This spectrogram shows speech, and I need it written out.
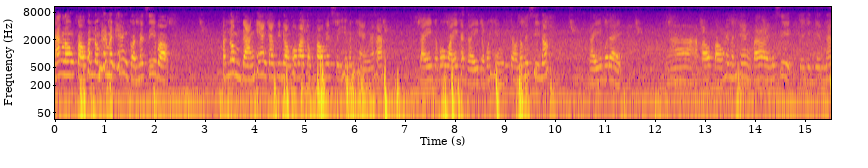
นั่งลงเป่าพัดลมให้มันแห้งก่อนเมสซี่บอก พัดลมดังแห้งค่ะพี่น้องเพราะว่าต้องเป่าเมสซี่ให้มันแห้งนะคะไดกับว่าไหว้ค่ะไดกับว่าแห้งที่เก่าเนาะเมสซี่เนาะไดบ่ได้อ่าเอาเป่าเป่าให้มันแห้งไปเมสซี่ใจเย็นๆนะ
